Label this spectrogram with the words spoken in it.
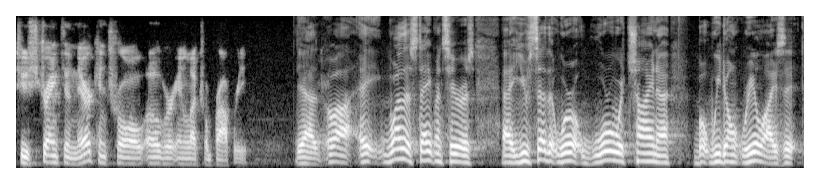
to strengthen their control over intellectual property. Yeah, well, one of the statements here is uh, you said that we're at war with China, but we don't realize it,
